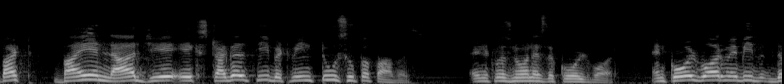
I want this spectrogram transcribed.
بٹ بائی اینڈ لارج یہ ایک اسٹرگل تھی between two superpowers and it was known as the cold war and cold war میں be the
